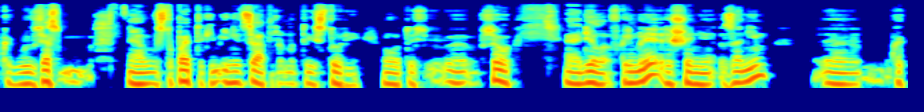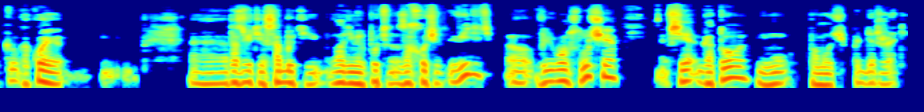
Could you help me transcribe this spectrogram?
как бы сейчас э, выступает таким инициатором этой истории. Вот, то есть э, все э, дело в Кремле, решение за ним, как, какое развитие событий Владимир Путин захочет видеть, в любом случае все готовы ему помочь, поддержать.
